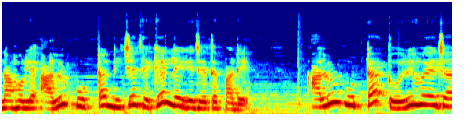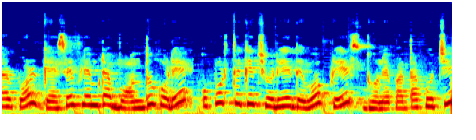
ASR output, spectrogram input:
না হলে আলুর পুরটা নিচে থেকে লেগে যেতে পারে। আলুর পুরটা তৈরি হয়ে যাওয়ার পর গ্যাসের ফ্লেমটা বন্ধ করে উপর থেকে ছড়িয়ে দেব ফ্রেশ ধনে পাতা কুচি।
